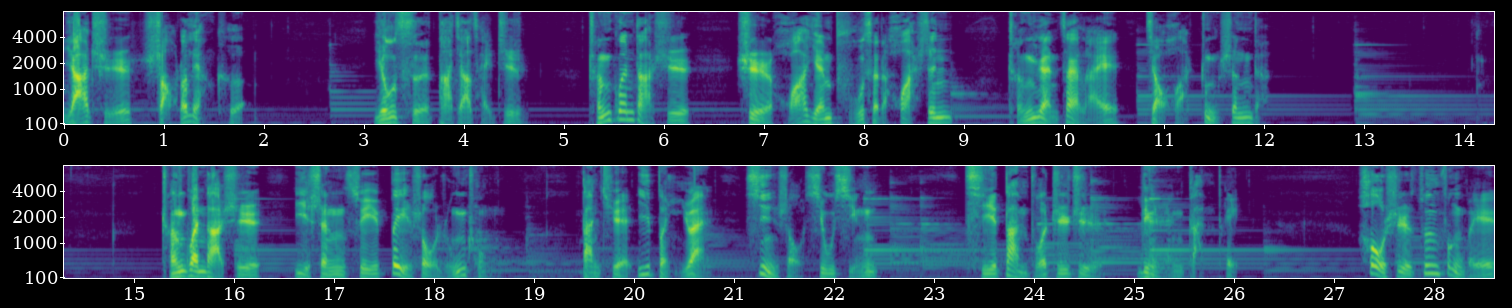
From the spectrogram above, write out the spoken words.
牙齿少了两颗。由此大家才知，城关大师是华严菩萨的化身，成愿再来教化众生的。城关大师一生虽备受荣宠，但却依本愿信守修行，其淡泊之志令人感佩。后世尊奉为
